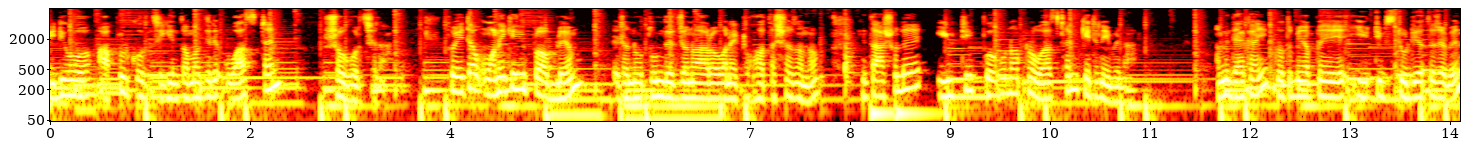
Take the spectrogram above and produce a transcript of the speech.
ভিডিও আপলোড করছি, কিন্তু আমাদের ওয়াচ টাইম শো করছে না। তো এটা অনেকেরই প্রবলেম এটা নতুনদের জন্য আরও অনেকটা হতাশাজনক, কিন্তু আসলে ইউটিউব কখনো আপনার ওয়াচ টাইম কেটে নেবে না। আমি দেখাই প্রথমে আপনি ইউটিউব স্টুডিওতে যাবেন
